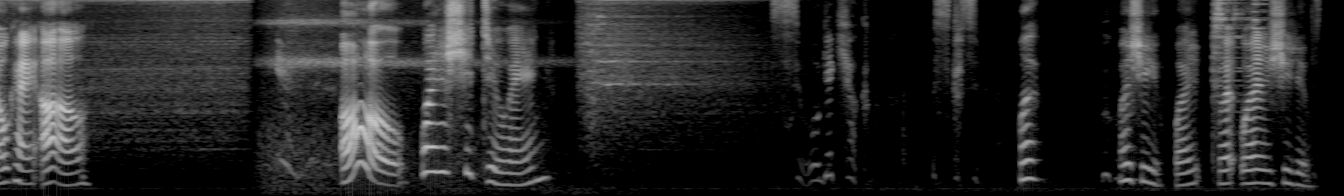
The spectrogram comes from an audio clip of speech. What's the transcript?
Okay, uh-oh. Oh, what is she doing? What? What did she do? What? What? What does she do?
